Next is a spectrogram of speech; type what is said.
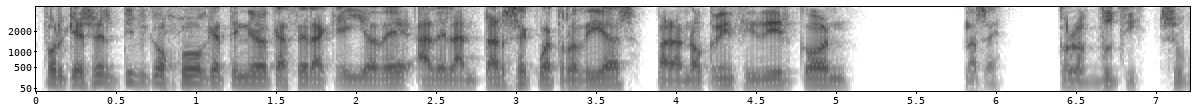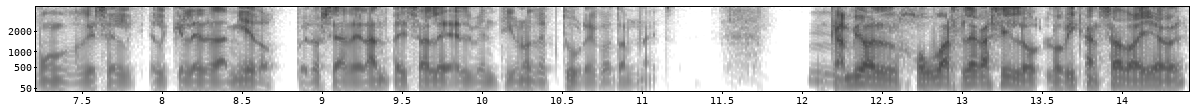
porque es el típico juego que ha tenido que hacer aquello de adelantarse cuatro días para no coincidir con, no sé, Call of Duty, supongo que es el, el que le da miedo, pero se adelanta y sale el 21 de octubre, Gotham Knights. En mm. cambio, al Hogwarts Legacy lo, lo vi cansado ayer, ¿eh?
